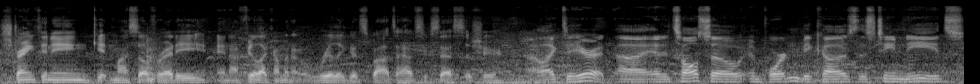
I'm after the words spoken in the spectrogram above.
strengthening, getting myself ready, and I feel like I'm in a really good spot to have success this year. I like to hear it, uh, and it's also important because this team needs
